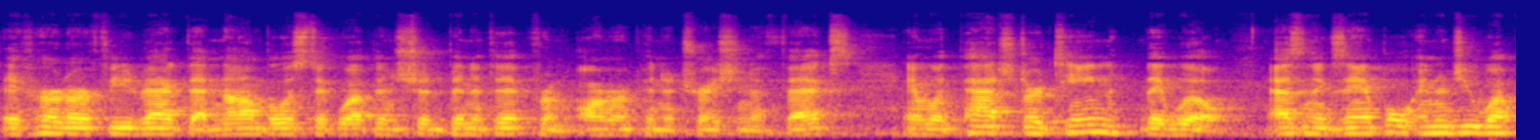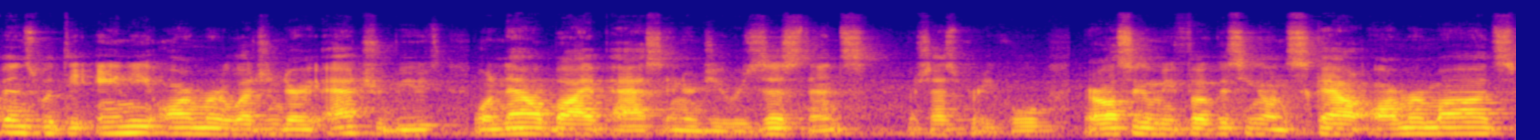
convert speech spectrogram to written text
They've heard our feedback that non-ballistic weapons should benefit from armor penetration effects, and with patch 13, they will. As an example, energy weapons with the anti-armor legendary attribute will now bypass energy resistance, which that's pretty cool. They're also going to be focusing on scout armor mods.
